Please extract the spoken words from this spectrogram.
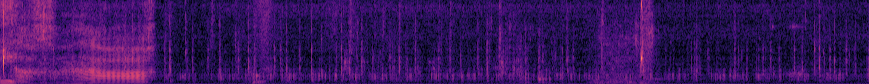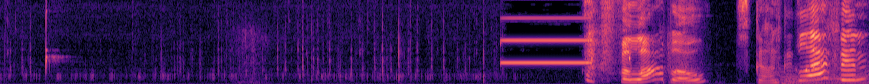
Feel. Oh. Falabo, skunk a glaffin.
